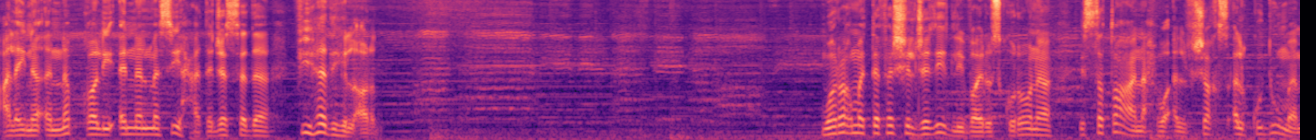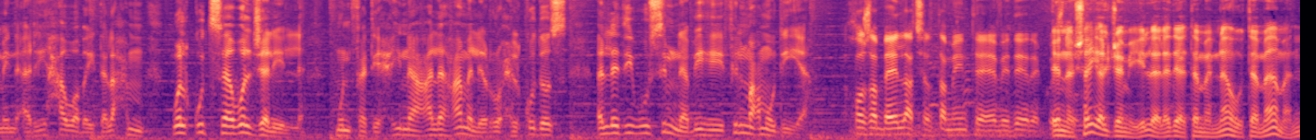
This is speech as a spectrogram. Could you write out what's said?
علينا أن نبقى لأن المسيح تجسد في هذه الأرض. ورغم التفشي الجديد لفيروس كورونا استطاع نحو ألف شخص القدوم من أريحة وبيت لحم والقدس والجليل منفتحين على عمل الروح القدس الذي وسمنا به في المعمودية. إن الشيء الجميل الذي أتمناه تماما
